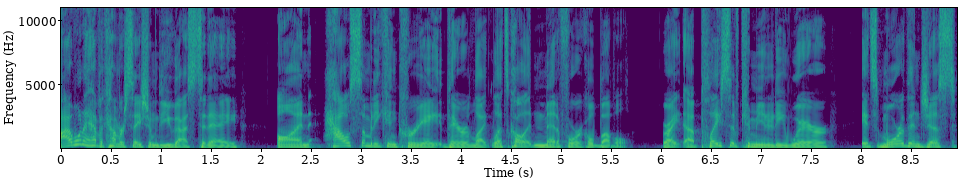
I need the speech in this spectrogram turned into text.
I want to have a conversation with you guys today on how somebody can create their like let's call it metaphorical bubble, right? A place of community where it's more than just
